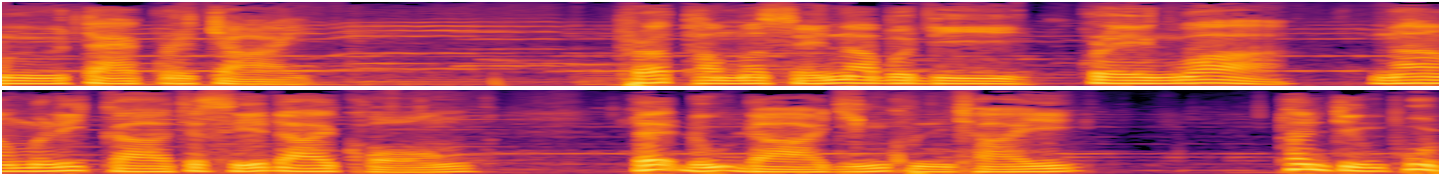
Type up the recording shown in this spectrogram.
มือแตกกระจาย พระธรรมเสนาบดีเกรงว่านางมลิกาจะเสียดายของ และดุด่าหญิงคนใช้ ท่านจึงพูด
